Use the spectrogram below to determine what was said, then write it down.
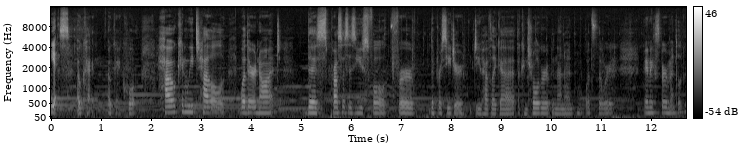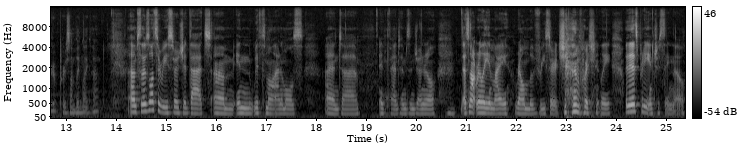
Yes. Okay, okay, cool. How can we tell whether or not this process is useful for the procedure? Do you have like a, a control group and then a, what's the word? An experimental group or something like that? Um, so there's lots of research at that um, in with small animals and uh, in phantoms in general. Mm. That's not really in my realm of research, unfortunately, but it is pretty interesting though.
